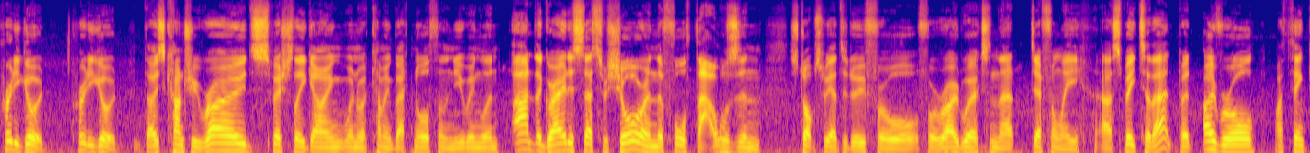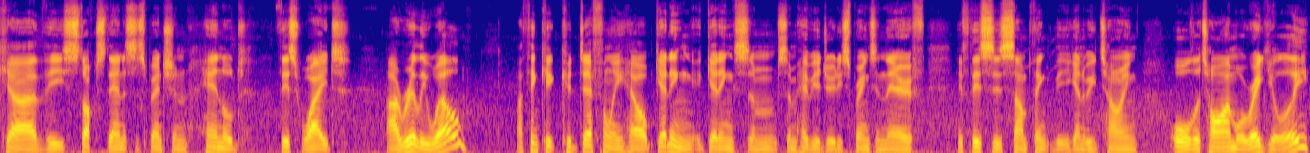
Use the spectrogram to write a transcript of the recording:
pretty good, pretty good. Those country roads, especially going when we're coming back north on the New England, aren't the greatest, that's for sure. And the 4,000 stops we had to do for for roadworks and that definitely uh, speak to that. But overall, I think uh, the stock standard suspension handled this weight uh, really well. I think it could definitely help getting getting some some heavier duty springs in there if if this is something that you're going to be towing all the time or regularly.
